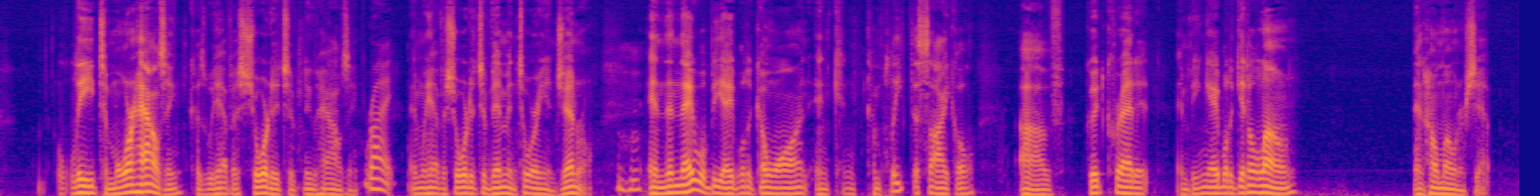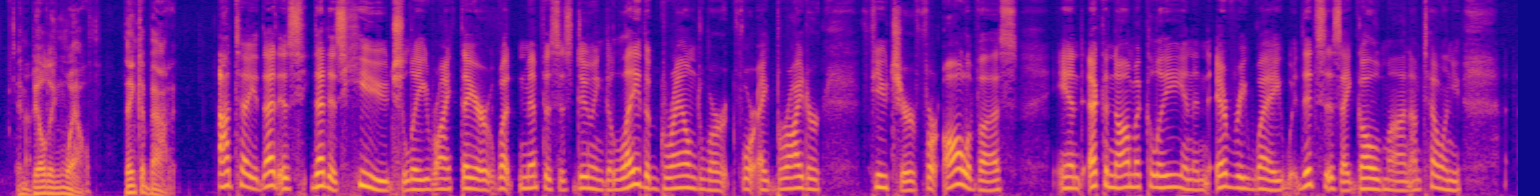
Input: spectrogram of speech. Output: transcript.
lead to more housing because we have a shortage of new housing. Right. And we have a shortage of inventory in general. Mm-hmm. And then they will be able to go on and can complete the cycle of good credit and being able to get a loan and home ownership and building wealth. Think about it. I'll tell you that is that is huge, Lee, right there. What Memphis is doing to lay the groundwork for a brighter future for all of us, and economically and in every way. This is a gold mine. I'm telling you.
